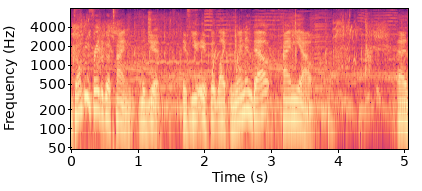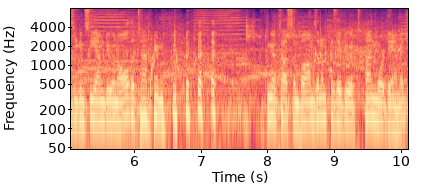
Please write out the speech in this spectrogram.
don't be afraid to go tiny. Legit. If you if it like when in doubt, tiny out. As you can see, I'm doing all the time. I'm gonna toss some bombs on them because they do a ton more damage.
